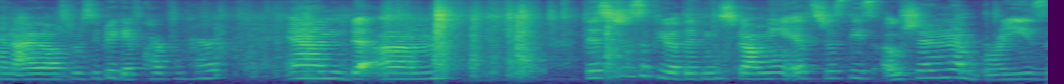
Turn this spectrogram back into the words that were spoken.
And I also received a gift card from her. And, um, this is just a few other things she got me. It's just these Ocean Breeze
